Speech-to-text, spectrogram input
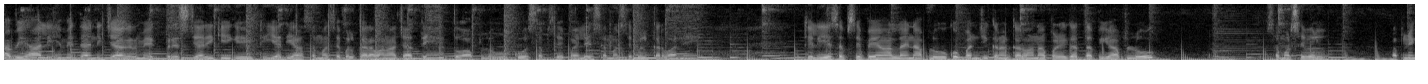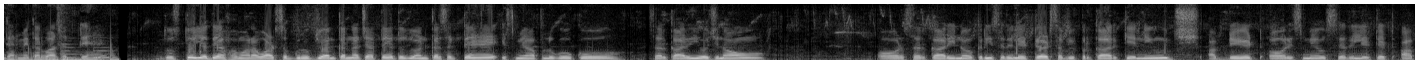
अभी हाल ही में दैनिक जागरण में एक प्रेस जारी की गई थी। यदि आप समरसेबल करवाना चाहते हैं तो आप लोगों को सबसे पहले समरसेबल करवाने के लिए सबसे पहले ऑनलाइन आप लोगों को पंजीकरण करवाना पड़ेगा, तभी आप लोग समरसेबल अपने घर में करवा सकते हैं। दोस्तों, यदि आप हमारा व्हाट्सएप ग्रुप ज्वाइन करना चाहते हैं तो ज्वाइन कर सकते हैं। इसमें आप लोगों को सरकारी योजनाओं और सरकारी नौकरी से रिलेटेड सभी प्रकार के न्यूज़, अपडेट और इसमें उससे रिलेटेड आप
